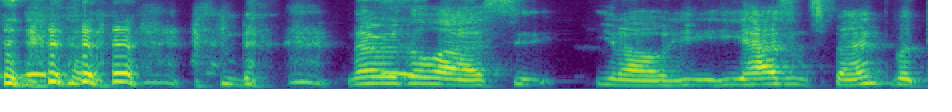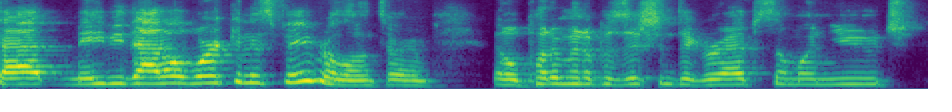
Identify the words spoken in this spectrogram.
nevertheless, he- you know, he, he hasn't spent, but that maybe that'll work in his favor long term. It'll put him in a position to grab someone huge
